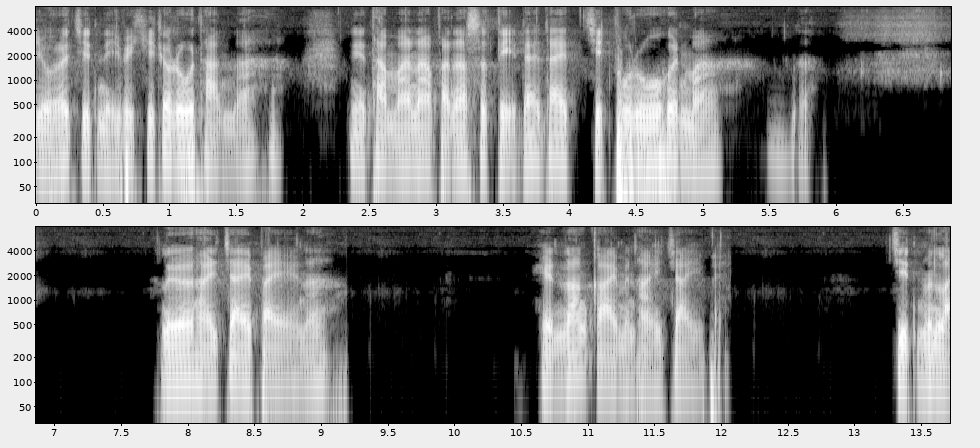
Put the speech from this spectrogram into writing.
อยู่แล้วจิตหนีไปคิดก็รู้ทันนะนี่ทำอนาปนสติได้ได้จิตผู้รู้ขึ้นมาหรือหายใจไปนะ เห็นร่างกายมันหายใจไป จิตมันไหล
